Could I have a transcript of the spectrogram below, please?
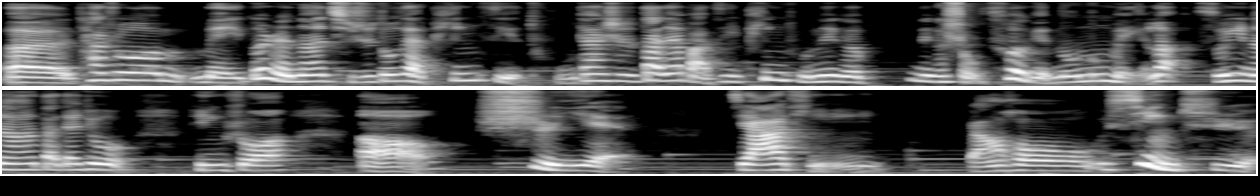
呃，他说每个人呢，其实都在拼自己图，但是大家把自己拼图那个那个手册给弄弄没了，所以呢，大家就拼说啊，事业、家庭，然后兴趣，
